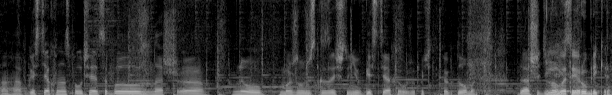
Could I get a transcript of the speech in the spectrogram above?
Ага, в гостях у нас, получается, был наш, э, ну, можно уже сказать, что не в гостях, а уже почти как дома. Даша Денисова. Ну, в этой рубрике.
